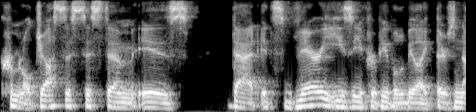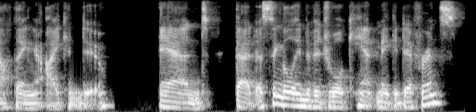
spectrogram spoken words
criminal justice system is that it's very easy for people to be like, there's nothing I can do. And that a single individual can't make a difference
